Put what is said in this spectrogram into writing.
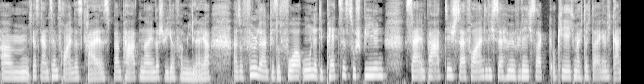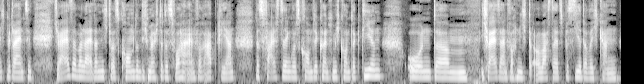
Ähm, das Ganze im Freundeskreis, beim Partner, in der Schwiegerfamilie, ja. Also fühl da ein bisschen vor, ohne die Pet Sätze zu spielen. Sei empathisch, sei freundlich, sei höflich, sag, okay, ich möchte euch da eigentlich gar nicht mit reinziehen. Ich weiß aber leider nicht, was kommt und ich möchte das vorher einfach abklären, dass falls da irgendwas kommt, ihr könnt mich kontaktieren und ähm, ich weiß einfach nicht, was da jetzt passiert, aber ich kann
